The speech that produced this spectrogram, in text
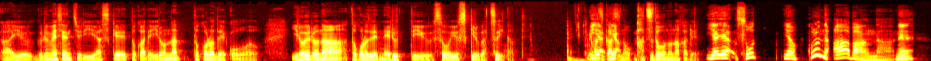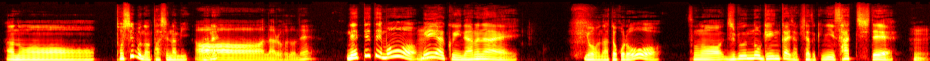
ああいうグルメセンチュリー、アスケとかでいろんなところでこう、いろいろなところで寝るっていう、そういうスキルがついたって。数々の活動の中で。いやいや、そう、いや、これはね、アーバンなね、あのー都市部のたしなみだね。ああ、なるほどね。寝ててもうん迷惑にならないようなところを、その自分の限界値が来た時に察知して、うん。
